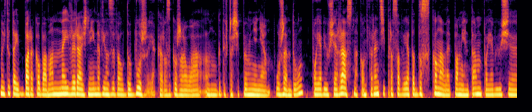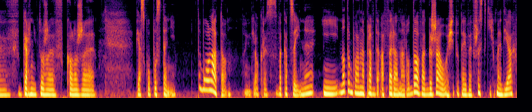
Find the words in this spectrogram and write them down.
No i tutaj Barack Obama najwyraźniej nawiązywał do burzy, jaka rozgorzała, gdy w czasie pełnienia urzędu pojawił się raz na konferencji prasowej, ja to doskonale pamiętam, pojawił się w garniturze w kolorze piasku pustyni. To było lato, taki okres wakacyjny i no to była naprawdę afera narodowa, grzało się tutaj we wszystkich mediach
